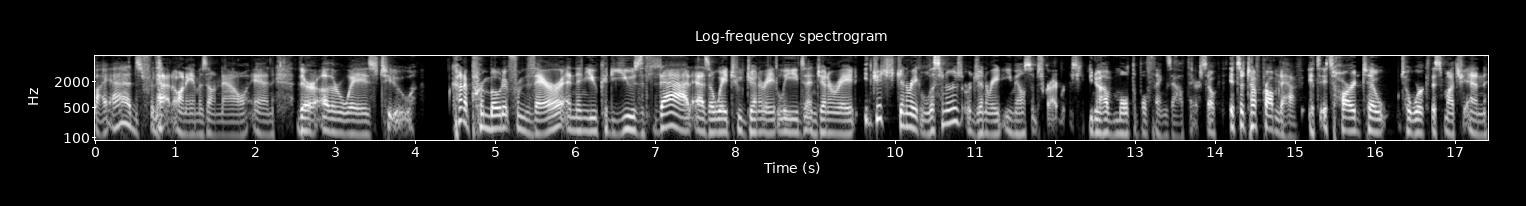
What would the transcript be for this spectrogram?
buy ads for that on amazon now and there are other ways to kind of promote it from there and then you could use that as a way to generate leads and generate just generate listeners or generate email subscribers. You know have multiple things out there. So it's a tough problem to have. It's it's hard to to work this much and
